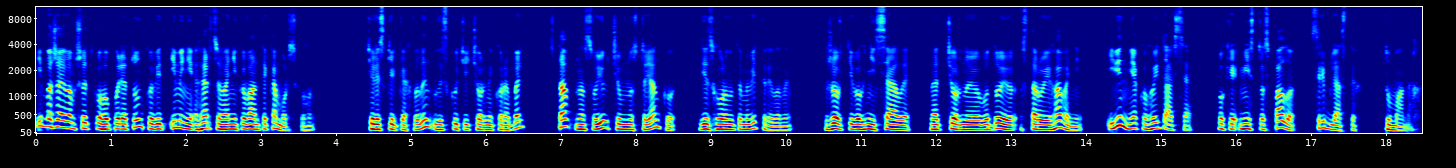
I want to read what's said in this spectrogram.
і бажаю вам швидкого порятунку від імені герцога Нікованти Каморського. Через кілька хвилин лискучий чорний корабель став на свою чумну стоянку зі згорнутими вітрилами. Жовті вогні сяяли над чорною водою старої гавані, і він м'яко гойдався, поки місто спало в сріблястих туманах.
